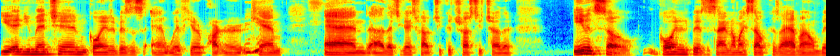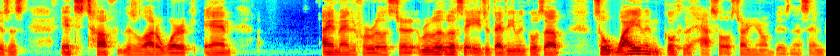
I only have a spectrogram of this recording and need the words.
you and you mentioned going into business and with your partner Mhm. Kim, and uh, that you guys felt you could trust each other. Even so, going into business, I know myself because I have my own business. It's tough. There's a lot of work, and I imagine for a real estate real estate agent that even goes up. So why even go through the hassle of starting your own business? And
